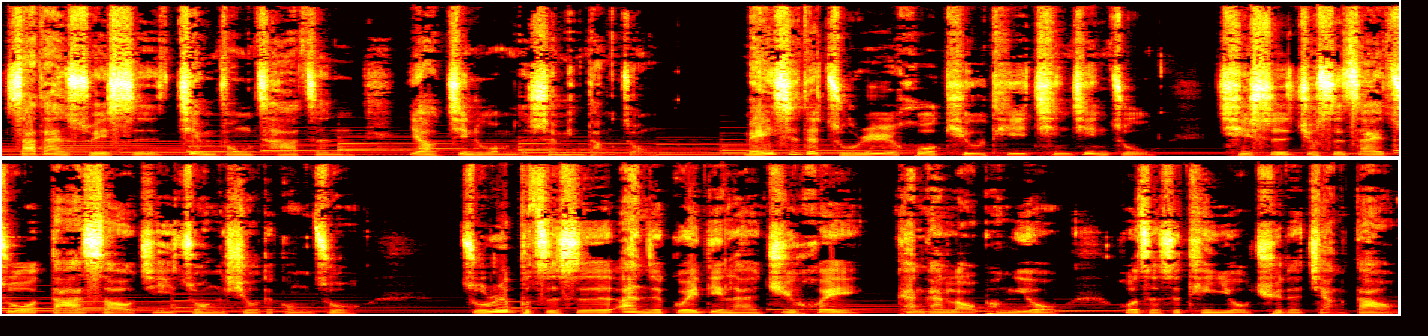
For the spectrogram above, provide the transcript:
撒旦随时见缝插针，要进入我们的生命当中。每一次的主日或 QT 亲近主，其实就是在做打扫及装修的工作。主日不只是按着规定来聚会。看看老朋友，或者是听有趣的讲道，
